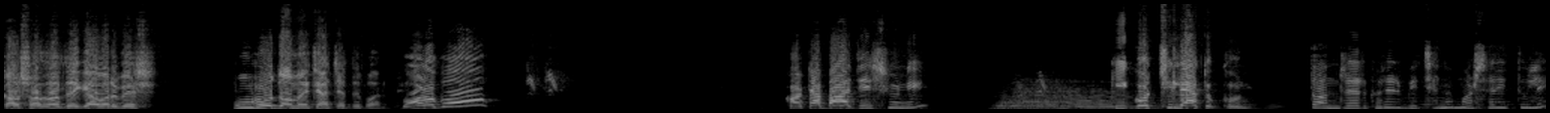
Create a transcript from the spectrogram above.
কাল সকাল থেকে আবার বেশ পুরো দমে চেঁচাতে পারবে। বড় বউ? কটা বাজে শুনি। কি করছিলে এতক্ষণ? তন্দ্রার ঘরের বিছানা মশারি তুলে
